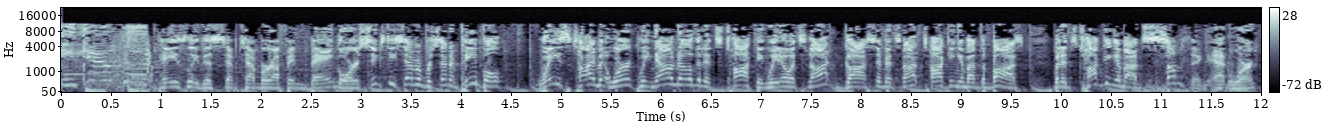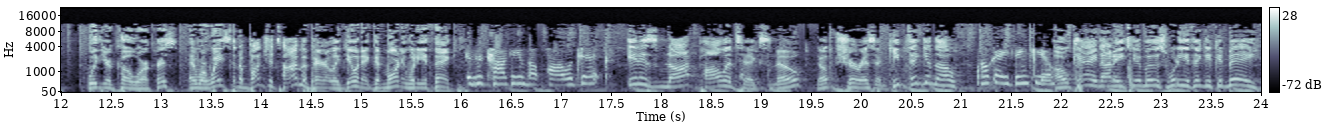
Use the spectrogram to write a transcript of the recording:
92 Paisley this September up in Bangor. 67% of people waste time at work. We now know that it's talking. We know it's not gossip. It's not talking about the boss, but it's talking about something at work with your coworkers. And we're wasting a bunch of time apparently doing it. Good morning. What do you think? Is it talking about politics? It is not politics. Nope. Nope. Sure isn't. Keep thinking though. Okay, thank you. Okay. 92 Moose. What do you think it could be?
